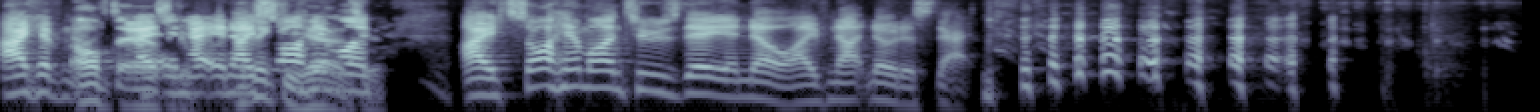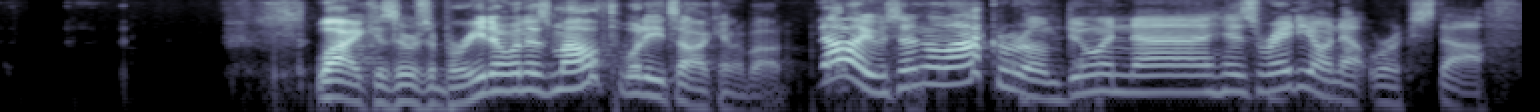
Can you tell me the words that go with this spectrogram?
I have not. I'll have to I- and. I, and I I saw him has, on. yeah. I saw him on Tuesday, and no, I've not noticed that. Why? Because there was a burrito in his mouth. What are you talking about? no, he was in the locker room doing uh, his radio network stuff.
